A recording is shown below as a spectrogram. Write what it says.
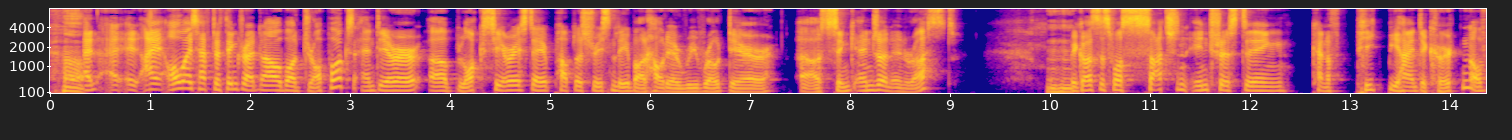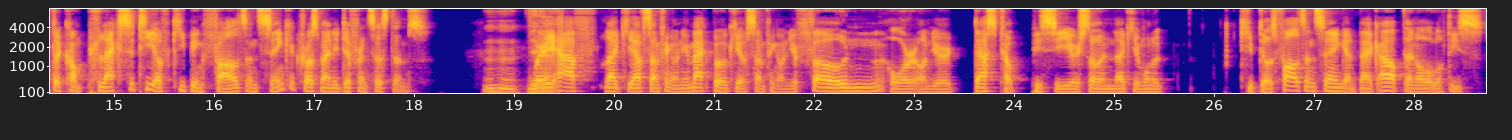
Huh. and I, I always have to think right now about Dropbox and their uh, blog series they published recently about how they rewrote their uh, sync engine in Rust Mhm. because this was such an interesting kind of peek behind the curtain of the complexity of keeping files in sync across many different systems. Mhm. Where you have like you have something on your MacBook, you have something on your phone or on your desktop PC or so, and like you want to keep those files in sync and back up, then all of these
